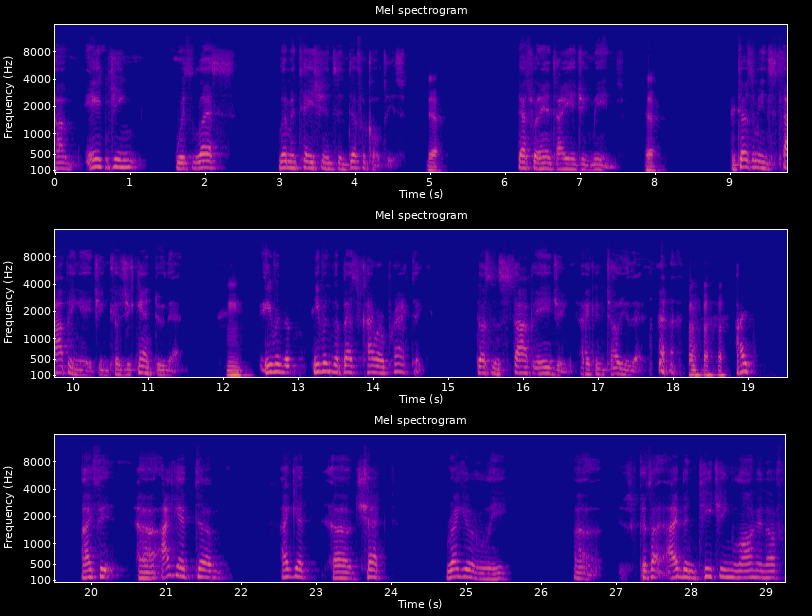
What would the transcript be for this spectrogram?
um, aging with less limitations and difficulties. Yeah. That's what anti aging means. Yeah. It doesn't mean stopping aging because you can't do that. Mm. Even the even the best chiropractic doesn't stop aging. I can tell you that. I I feel uh, I get um, I get uh, checked regularly because uh, I've been teaching long enough,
